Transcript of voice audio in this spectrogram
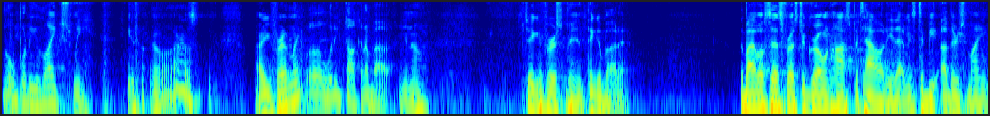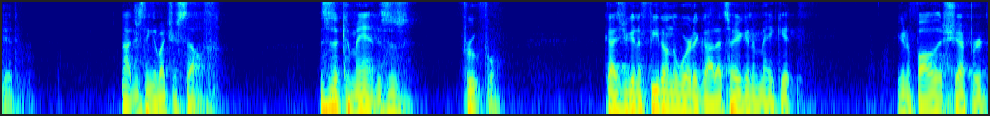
Nobody likes me. You know, are you friendly? Well, what are you talking about? You know? Take it a spin. Think about it. The Bible says for us to grow in hospitality. That means to be others minded, not just thinking about yourself. This is a command. This is fruitful. Guys, you're going to feed on the word of God. That's how you're going to make it. You're going to follow the shepherd.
